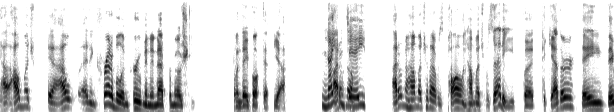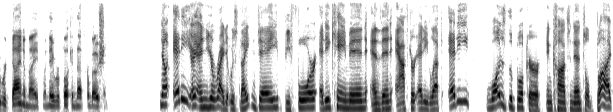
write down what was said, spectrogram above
How, how much eh, how an incredible improvement in that promotion when they booked it. Yeah. Night and day. I don't know how much of that was Paul and how much was Eddie, but together they they were dynamite when they were booking that promotion. Now, Eddie, and you're right, it was night and day before Eddie came in and then after Eddie left. Eddie was the booker in Continental, but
